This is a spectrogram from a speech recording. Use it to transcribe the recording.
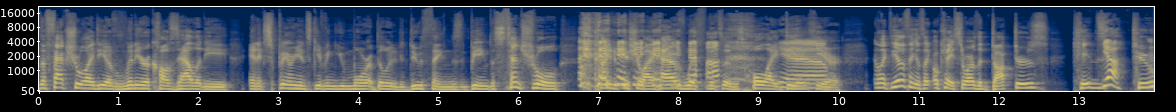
the factual idea of linear causality and experience giving you more ability to do things being the central kind of issue I have with Yeah. this, this whole idea Yeah. here. And like the other thing is like, okay, so are the doctors kids Yeah. too?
